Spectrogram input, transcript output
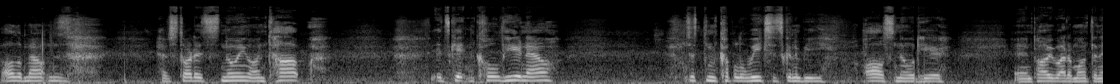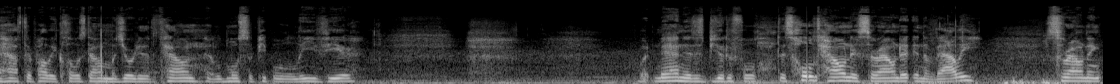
All the mountains have started snowing on top. It's getting cold here now. Just in a couple of weeks, it's gonna be all snowed here and probably about a month and a half they'll probably close down majority of the town most of the people will leave here but man, it is beautiful. This whole town is surrounded in a valley, surrounding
